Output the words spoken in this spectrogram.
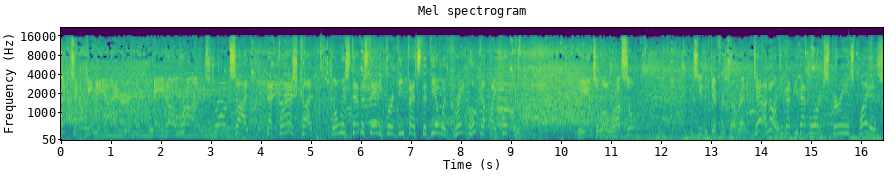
attacking the iron. 8-0 run. Strong side. That flash cut is always devastating for a defense to deal with. Great hookup by Quickley. D'Angelo Russell. You can see the difference already. Yeah, I know. You got you got more experienced players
